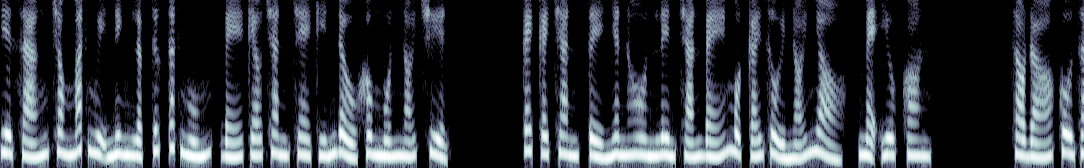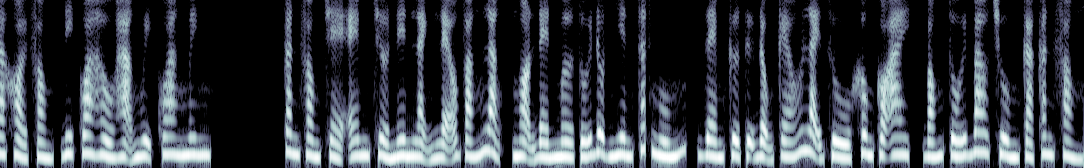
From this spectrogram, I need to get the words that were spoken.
Tia sáng trong mắt ngụy Ninh lập tức tắt ngúm, bé kéo chăn che kín đầu không muốn nói chuyện. Cách cái chăn tề nhân hôn lên chán bé một cái rồi nói nhỏ, mẹ yêu con. Sau đó cô ra khỏi phòng, đi qua hầu hạ ngụy Quang Minh. Căn phòng trẻ em trở nên lạnh lẽo vắng lặng, ngọn đèn mờ tối đột nhiên tắt ngúm, rèm cửa tự động kéo lại dù không có ai, bóng tối bao trùm cả căn phòng.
